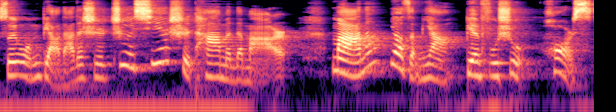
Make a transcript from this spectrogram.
所以我们表达的是这些是他们的马儿。马呢要怎么样变复数？horse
